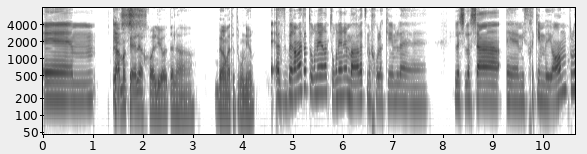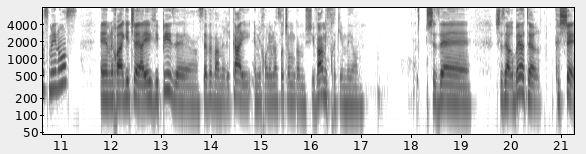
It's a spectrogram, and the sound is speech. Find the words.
אמ, כמה יש- כאלה יכול להיות על ה... ברמת הטורניר? אז ברמת הטורניר, הטורנירים בארץ מחולקים ל... לשלושה אה, משחקים ביום, פלוס מינוס. אה, אני יכולה להגיד שה-AVP זה הסבב האמריקאי, הם יכולים לעשות שם גם שבעה משחקים ביום. שזה, שזה הרבה יותר קשה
